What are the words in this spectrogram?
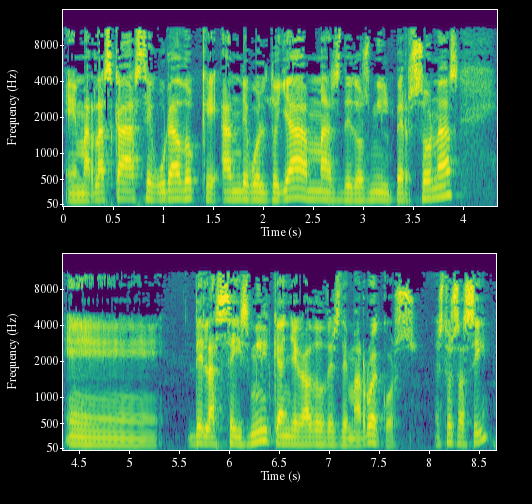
eh, Marlaska ha asegurado que han devuelto ya a más de 2.000 personas eh, de las 6.000 que han llegado desde Marruecos. ¿Esto es así?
